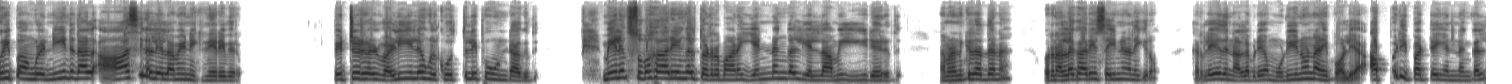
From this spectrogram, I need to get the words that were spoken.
குறிப்பா அவங்களோட நீண்ட நாள் ஆசைகள் எல்லாமே இன்னைக்கு நிறைவேறும். பெற்றோர்கள் வழியில உங்களுக்கு ஒத்துழைப்பு உண்டாகுது. மேலும் சுபகாரியங்கள் தொடர்பான எண்ணங்கள் எல்லாமே ஈடேறுது. நம்ம நினைக்கிறது தானே ஒரு நல்ல காரியம் செய்யணும்னு நினைக்கிறோம். கடலே இது நல்லபடியா முடியணும்னு நினைப்போம் இல்லையா? அப்படிப்பட்ட எண்ணங்கள்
